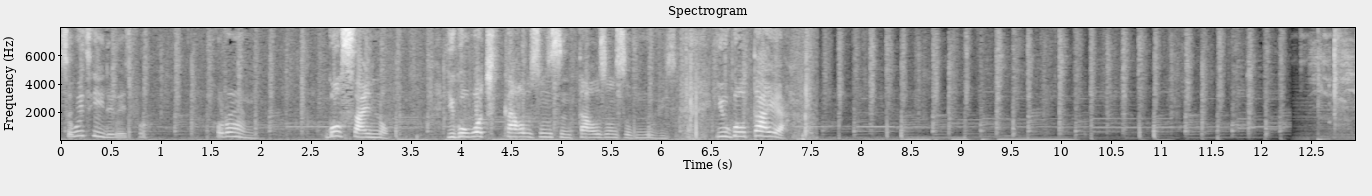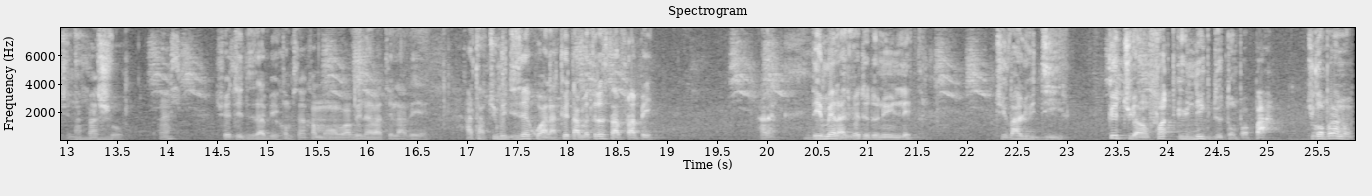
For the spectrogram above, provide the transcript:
So wetin you dey wait for? Run. Go sign up. You go watch thousands and thousands of movies. You go tire. Pas chaud. Hein? Je vais te déshabiller comme ça, quand maman va venir, va te laver. hein? Attends, tu me disais quoi là? Que ta maîtresse t'a frappé. Demain là, je vais te donner une lettre. Tu vas lui dire que tu es enfant unique de ton papa. Tu comprends non?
